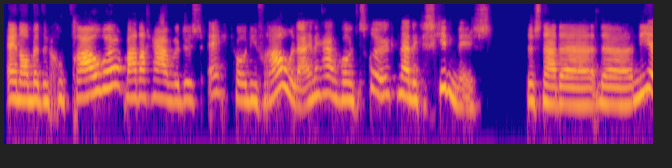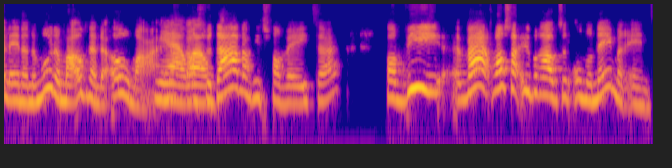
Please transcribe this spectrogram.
En dan met een groep vrouwen, maar dan gaan we dus echt gewoon die vrouwenlijn, dan gaan we gewoon terug naar de geschiedenis. Dus naar de, de, niet alleen naar de moeder, maar ook naar de oma. En Ja, als we daar nog iets van weten, van wie, waar was daar überhaupt een ondernemer in?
